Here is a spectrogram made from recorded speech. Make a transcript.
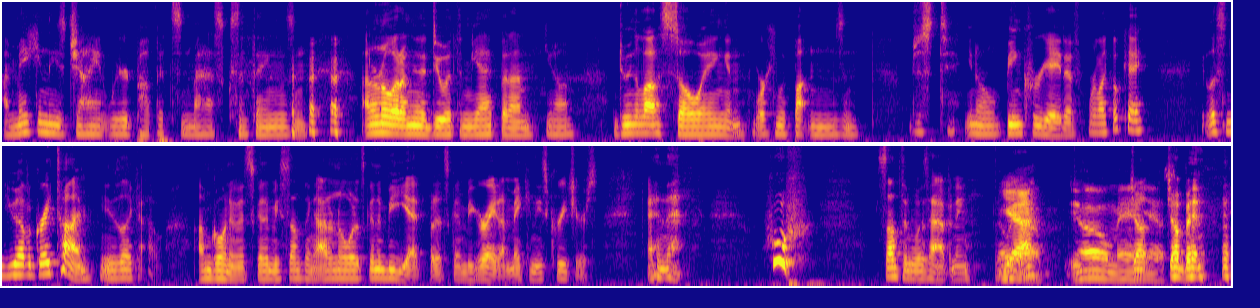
I'm making these giant weird puppets and masks and things, and I don't know what I'm gonna do with them yet. But I'm, you know, I'm doing a lot of sewing and working with buttons and just, you know, being creative. We're like, okay, listen, you have a great time. He's like, "Oh, I'm going to. It's going to be something. I don't know what it's going to be yet, but it's going to be great. I'm making these creatures. And then, whew, something was happening. Oh, Yeah. yeah. Oh man, Jump, yes. jump in.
